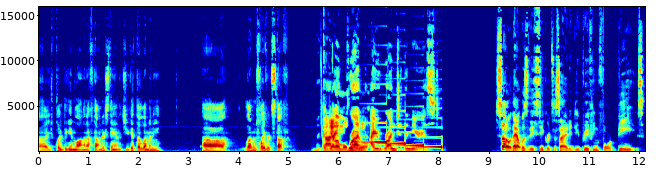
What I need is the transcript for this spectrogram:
Uh, you've played the game long enough to understand that you get the lemony, uh, lemon flavored stuff. oh my god, I run. tool. I run to the nearest. So that was the Secret Society debriefing for bees.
